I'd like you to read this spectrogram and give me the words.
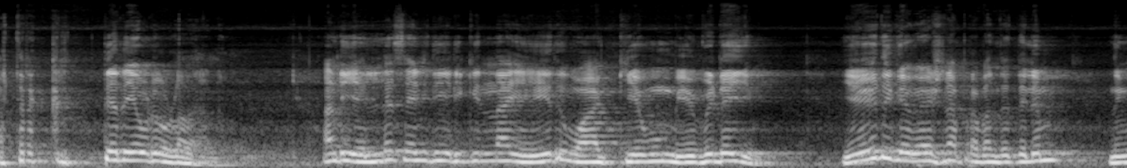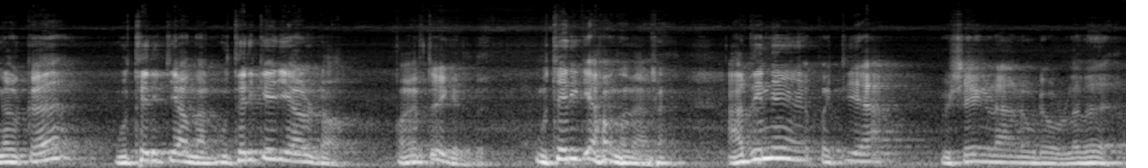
അത്ര കൃത്യതയോടുള്ളതാണ് അതുകൊണ്ട് എൽ എസ് എഴുതിയിരിക്കുന്ന ഏത് വാക്യവും എവിടെയും ഏത് ഗവേഷണ പ്രബന്ധത്തിലും നിങ്ങൾക്ക് ഉദ്ധരിക്കാവുന്നതാണ് ഉദ്ധരിക്കുകയും ചെയ്യാവുണ്ടോ പകർത്തു വയ്ക്കരുത് ഉദ്ധരിക്കാവുന്നതാണ്. അതിന് പറ്റിയ വിഷയങ്ങളാണ് ഇവിടെ ഉള്ളത്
